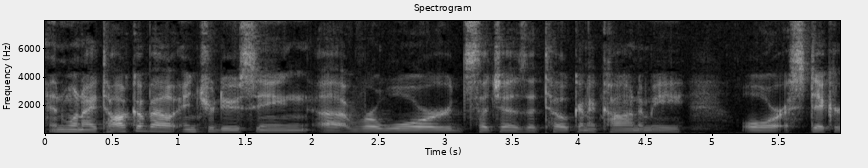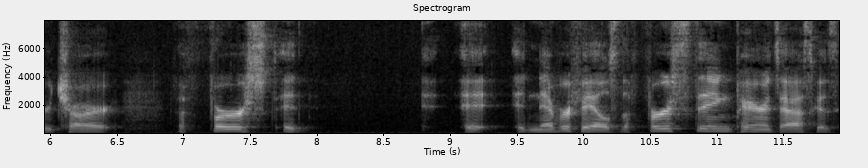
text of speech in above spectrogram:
And when I talk about introducing uh, rewards such as a token economy or a sticker chart, the first it it it never fails. The first thing parents ask is,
